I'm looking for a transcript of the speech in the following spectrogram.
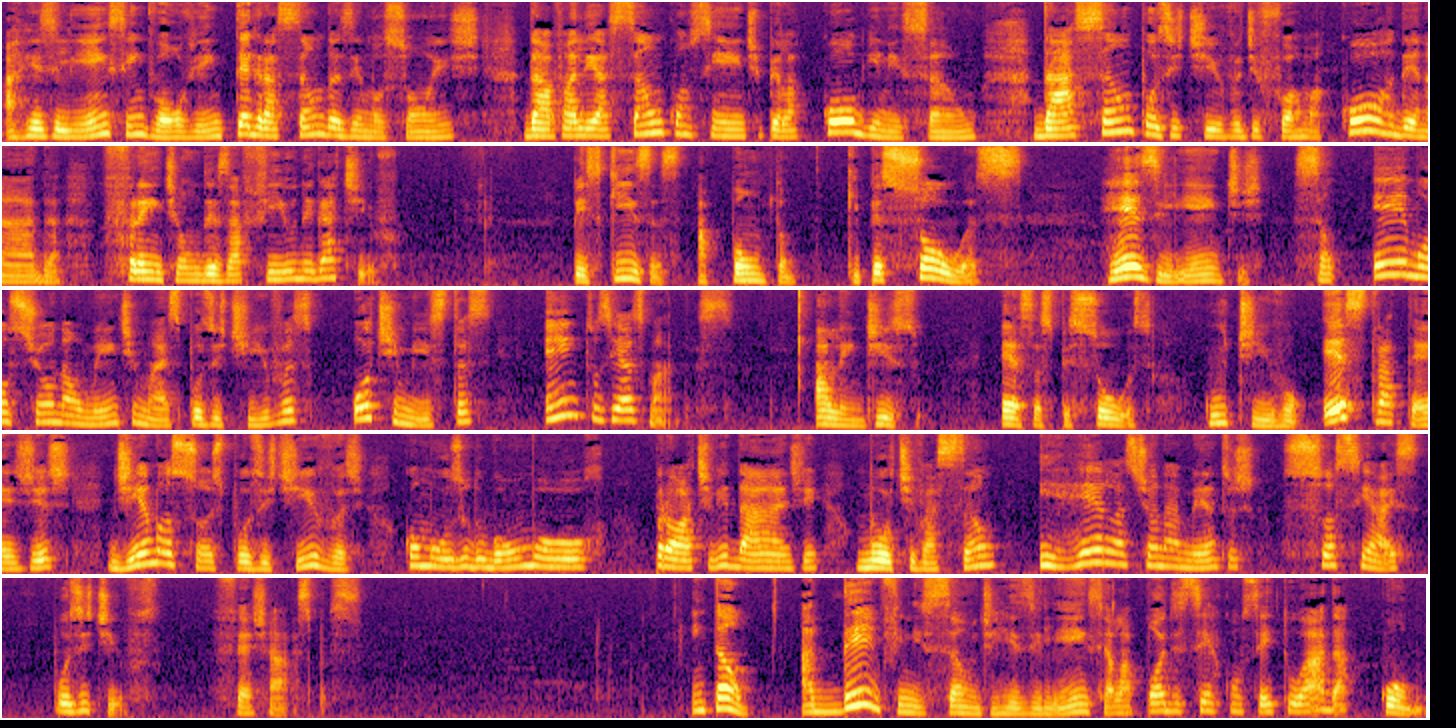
a resiliência envolve a integração das emoções, da avaliação consciente pela cognição, da ação positiva de forma coordenada frente a um desafio negativo. Pesquisas apontam que pessoas resilientes são emocionalmente mais positivas, otimistas, entusiasmadas. Além disso, essas pessoas cultivam estratégias de emoções positivas, como o uso do bom humor, proatividade, motivação e relacionamentos sociais positivos. Fecha aspas. Então, a definição de resiliência ela pode ser conceituada como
